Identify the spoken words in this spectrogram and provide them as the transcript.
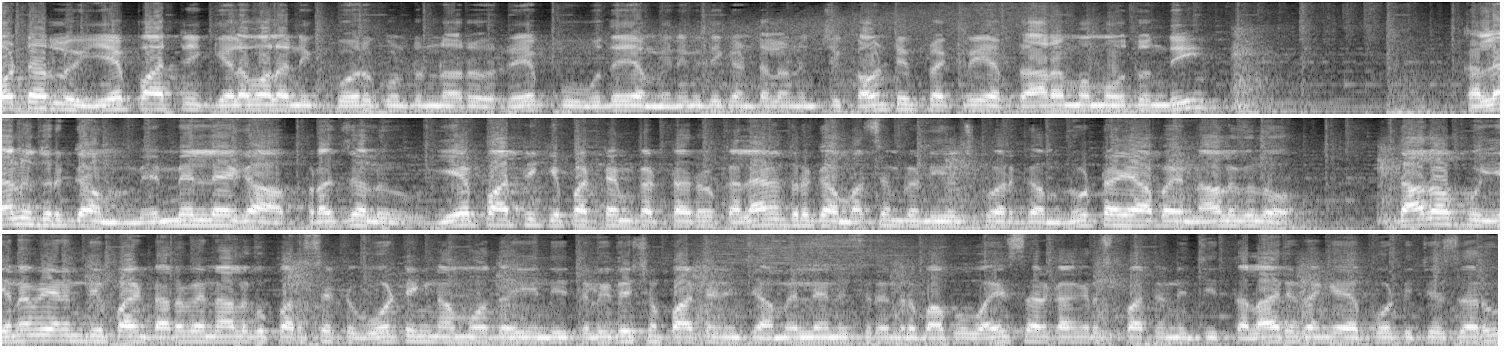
ఓటర్లు ఏ పార్టీ గెలవాలని కోరుకుంటున్నారు? రేపు ఉదయం ఎనిమిది గంటల నుంచి కౌంటింగ్ ప్రక్రియ ప్రారంభమవుతుంది. కళ్యాణదుర్గం ఎమ్మెల్యేగా ప్రజలు ఏ పార్టీకి పట్టం కట్టారు కళ్యాణదుర్గం అసెంబ్లీ నియోజకవర్గం నూట యాభై నాలుగులో దాదాపు ఎనభై ఎనిమిది పాయింట్ అరవై నాలుగు పర్సెంట్ ఓటింగ్ నమోదయ్యింది. తెలుగుదేశం పార్టీ నుంచి ఎమ్మెల్యేని సురేంద్రబాబు వైఎస్ఆర్ కాంగ్రెస్ పార్టీ నుంచి తలారి రంగయ్య పోటీ చేశారు.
